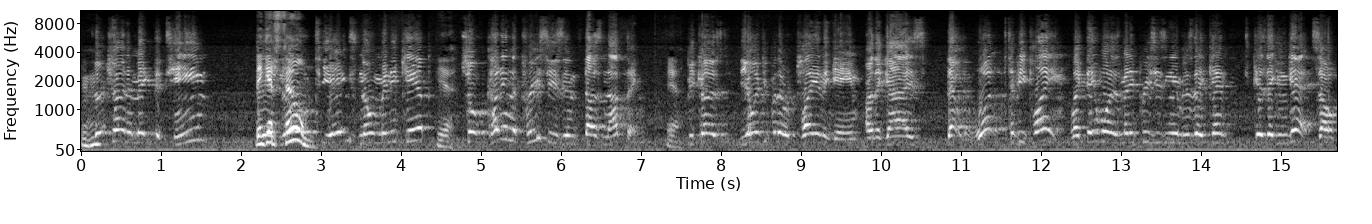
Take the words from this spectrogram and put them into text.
They're trying to make the team. Mm-hmm. They get filmed. No OTAs, no mini camp. Yeah. So cutting the preseason does nothing Yeah. because the only people that would playing the game are the guys that want to be playing. Like they want as many preseason games as they can as they can get. So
